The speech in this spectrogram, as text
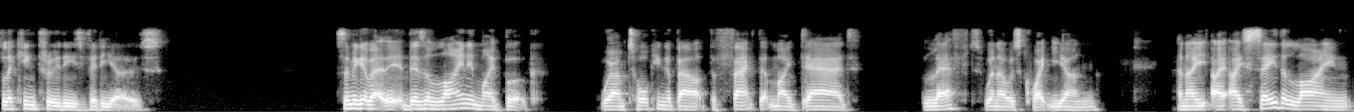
flicking through these videos. So let me go back. There's a line in my book where I'm talking about the fact that my dad left when I was quite young. And I, I, I say the line,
